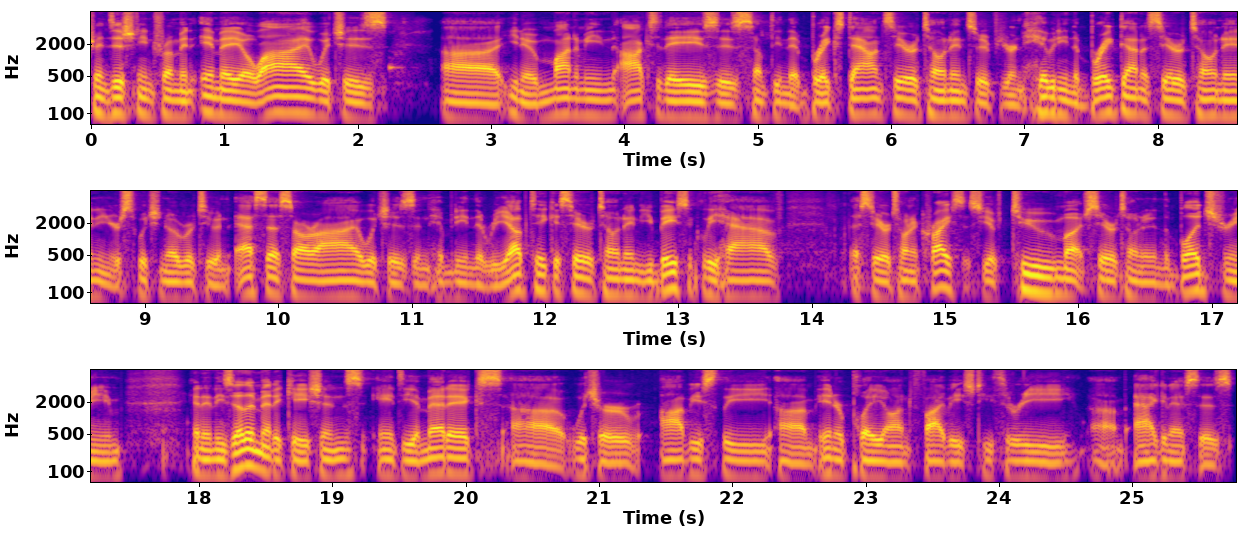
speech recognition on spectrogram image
transitioning from an MAOI, which is uh, you know, monoamine oxidase is something that breaks down serotonin. So if you're inhibiting the breakdown of serotonin and you're switching over to an SSRI, which is inhibiting the reuptake of serotonin, you basically have a serotonin crisis. You have too much serotonin in the bloodstream. And then these other medications, antiemetics, uh, which are obviously um, interplay on 5-HT3 um, agonists as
